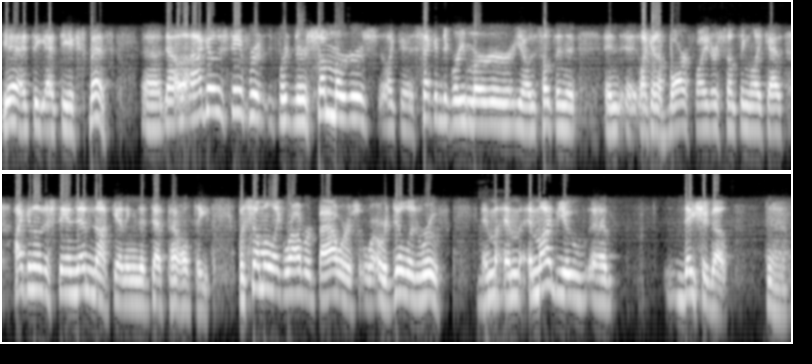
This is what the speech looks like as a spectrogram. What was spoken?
yeah, at the at the expense. Uh, now I can understand for for there's some murders like a second degree murder, you know, something that and like in a bar fight or something like that. I can understand them not getting the death penalty, but someone like Robert Bowers or, or Dylann Roof, in, my- in, in my view, uh, they should go. Yeah,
